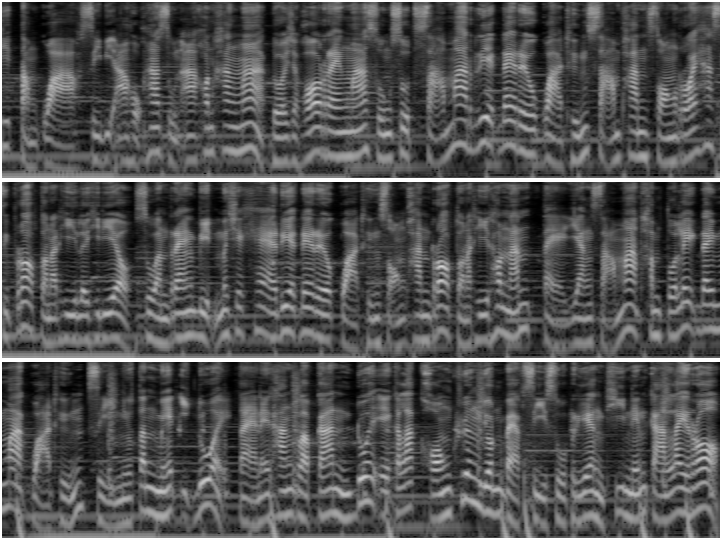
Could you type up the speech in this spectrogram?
ที่ต่ำกว่า CBR 650R ค่อนข้างมาก โดยเฉพาะแรงม้าสูงสุดสามารถเรียกได้เร็วกว่าถึง 3,250 รอบต่อนาทีเลยทีเดียว ส่วนแรงบิดไม่ใช่แค่เรียกได้เร็วกว่าถึง 2,000 รอบต่อนาทีเท่านั้น แต่ยังสามารถทำตัวเลขได้มากกว่าถึง 4 นิวตันเมตรอีกด้วย แต่ในทางกลับกันด้วยเอกลักษณ์ของเครื่องยนต์แบบ 4 สูบเรียงที่เน้นการไล่รอบ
